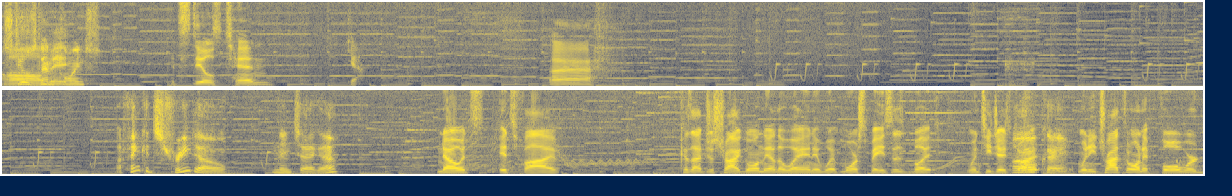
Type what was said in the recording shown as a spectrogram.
Steals Oh, ten ma- coins. It steals ten. Yeah. Uh. I think it's three though. Nintendo. No, it's it's five. Because I just tried going the other way and it went more spaces. But when TJ Oh, tried, okay. when he tried throwing it forward,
